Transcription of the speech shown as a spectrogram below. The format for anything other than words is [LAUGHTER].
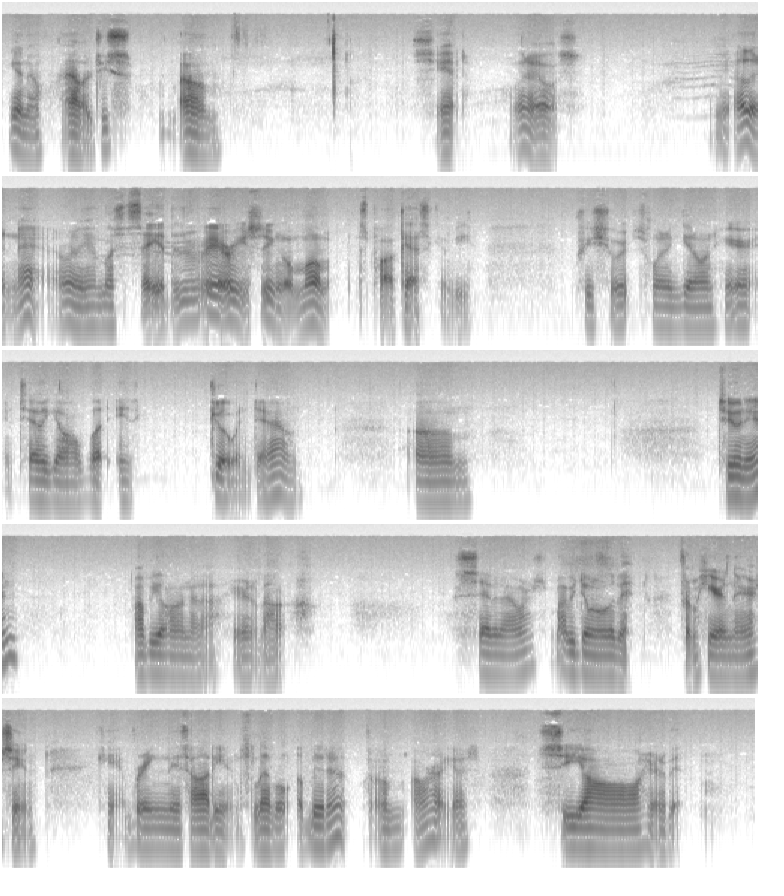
you know, allergies. Um, shit. What else? I mean, other than that, I don't really have much to say at this very single moment. This podcast can be pretty short. Just wanted to get on here and tell y'all what is going down. Um, tune in. I'll be on uh, here in about seven hours. Might be doing a little bit from here and there, seeing can't bring this audience level a bit up. Um, alright, guys. See y'all here in a bit.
